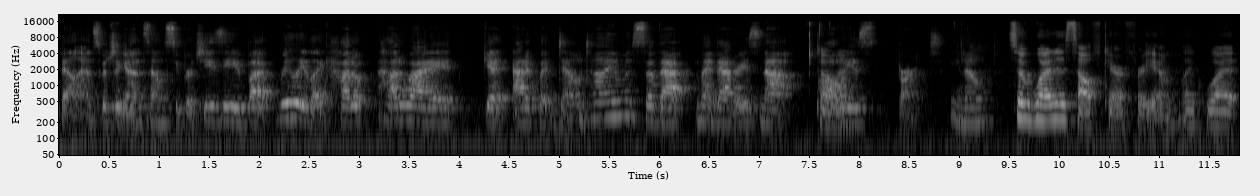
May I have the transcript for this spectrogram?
balance? Which again sounds super cheesy, but really, like, how do how do I get adequate downtime so that my battery's not Totally. always burnt? You know, So, what is self care for you? Like, what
